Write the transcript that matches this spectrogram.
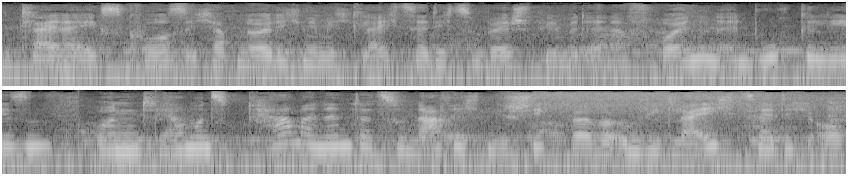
ein kleiner Exkurs. Ich habe neulich nämlich gleichzeitig zum Beispiel mit einer Freundin ein Buch gelesen und wir haben uns permanent dazu Nachrichten geschickt, weil wir irgendwie gleichzeitig auch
